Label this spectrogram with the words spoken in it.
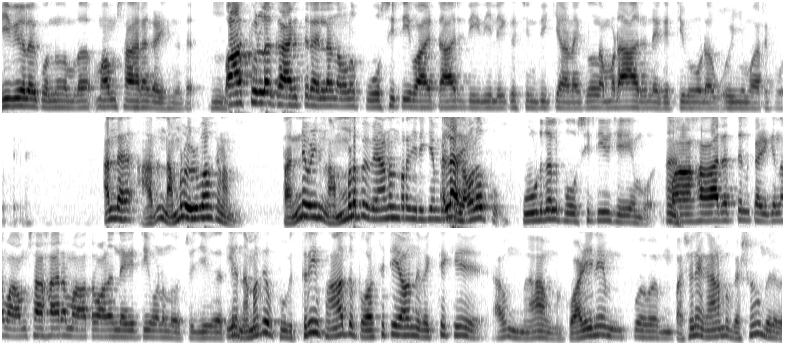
ജീവികളെ കൊന്ന് നമ്മൾ മാംസാഹാരം കഴിക്കുന്നുണ്ട്. ബാക്കിയുള്ള കാര്യത്തിലെല്ലാം നമ്മൾ പോസിറ്റീവായിട്ട് ആ ഒരു രീതിയിലേക്ക് ചിന്തിക്കുകയാണെങ്കിൽ നമ്മുടെ ആ ഒരു നെഗറ്റീവും കൂടെ ഒഴിഞ്ഞു മാറി പോകത്തില്ലേ? അല്ല അത് നമ്മൾ ഒഴിവാക്കണം. തന്നെ ഒഴിഞ്ഞ് നമ്മളിപ്പോൾ വേണമെന്ന് പറഞ്ഞിരിക്കുമ്പോൾ അല്ല നമ്മൾ കൂടുതൽ പോസിറ്റീവ് ചെയ്യുമ്പോൾ. ആഹാരത്തിൽ കഴിക്കുന്ന മാംസാഹാരം മാത്രമാണ് നെഗറ്റീവ് ആണെന്ന് വെച്ചു ജീവിതത്തിൽ. നമുക്ക് ഇത്രയും ഭാഗത്ത് പോസിറ്റീവ് ആവുന്ന വ്യക്തിക്ക് ആ കോഴീനെയും പശുവിനെ കാണുമ്പോൾ വിഷമം വരും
